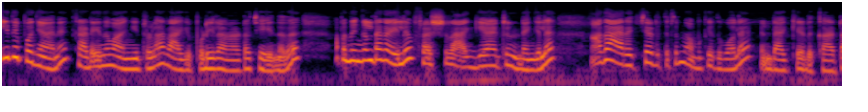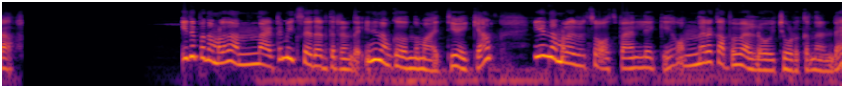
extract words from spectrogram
ഇതിപ്പോൾ ഞാൻ കടയിൽ നിന്ന് വാങ്ങിയിട്ടുള്ള റാഗിപ്പൊടിയിലാണ് കേട്ടോ ചെയ്യുന്നത്. അപ്പോൾ നിങ്ങളുടെ കയ്യിൽ ഫ്രഷ് റാഗി ആയിട്ടുണ്ടെങ്കിൽ അത് അരച്ചെടുത്തിട്ട് നമുക്ക് ഇതുപോലെ ഉണ്ടാക്കിയെടുക്കാം കേട്ടോ. ഇതിപ്പോൾ നമ്മൾ നന്നായിട്ട് മിക്സ് ചെയ്തെടുത്തിട്ടുണ്ട്. ഇനി നമുക്കിതൊന്ന് മാറ്റി വയ്ക്കാം ഇനി നമ്മളൊരു സോസ് പാനിലേക്ക് ഒന്നര കപ്പ് വെള്ളം ഒഴിച്ച് കൊടുക്കുന്നുണ്ട്.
